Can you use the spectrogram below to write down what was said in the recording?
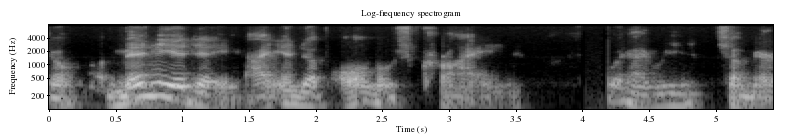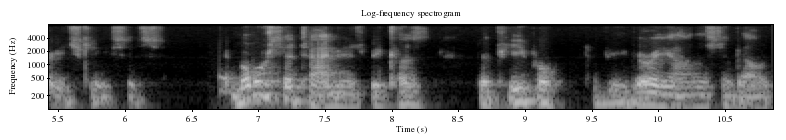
You know, many a day I end up almost crying when I read some marriage cases. Most of the time it's because the people, to be very honest about,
